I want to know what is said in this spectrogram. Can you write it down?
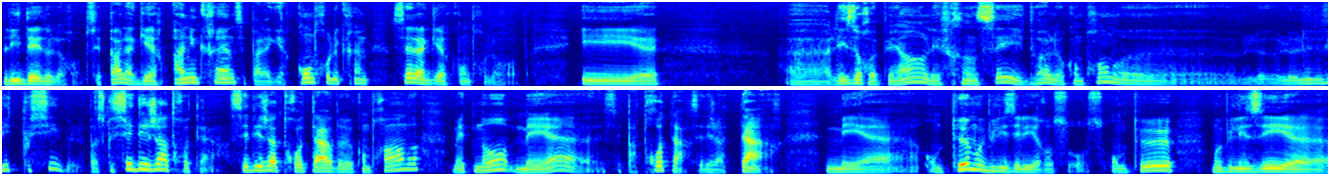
l'idée de l'Europe. C'est pas la guerre en Ukraine, c'est pas la guerre contre l'Ukraine, c'est la guerre contre l'Europe. Et euh, euh, les Européens, les Français, ils doivent le comprendre euh, le, le, vite possible, parce que c'est déjà trop tard. C'est déjà trop tard de le comprendre maintenant, mais c'est pas trop tard, c'est déjà tard. Mais on peut mobiliser les ressources, on peut mobiliser euh,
